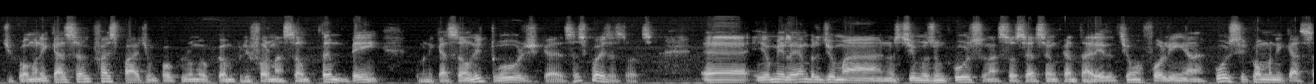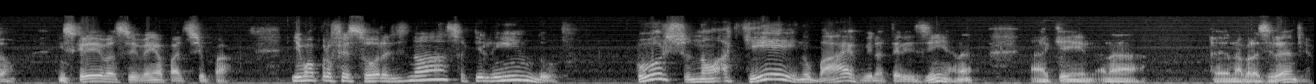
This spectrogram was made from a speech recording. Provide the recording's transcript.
De comunicação que faz parte um pouco do meu campo de formação também, comunicação litúrgica, essas coisas todas. É, eu me lembro de uma. Nós tínhamos um curso na Associação Cantareira, tinha uma folhinha, curso de comunicação. Inscreva-se, venha participar. E uma professora diz: Nossa, que lindo! Curso no, aqui no bairro Vila Terezinha, né? Aqui na, é, na Brasilândia.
